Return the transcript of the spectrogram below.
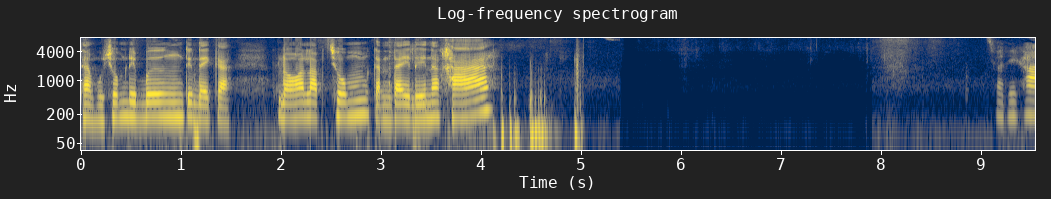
ท่านผู้ชมได้เบิ่งจังใดก็รอรับชมกันได้เลยนะคะ สวัสดีค่ะ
